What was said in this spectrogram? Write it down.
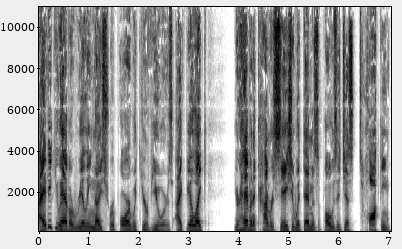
I think you have a really nice rapport with your viewers. I feel like you're having a conversation with them as opposed to just talking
